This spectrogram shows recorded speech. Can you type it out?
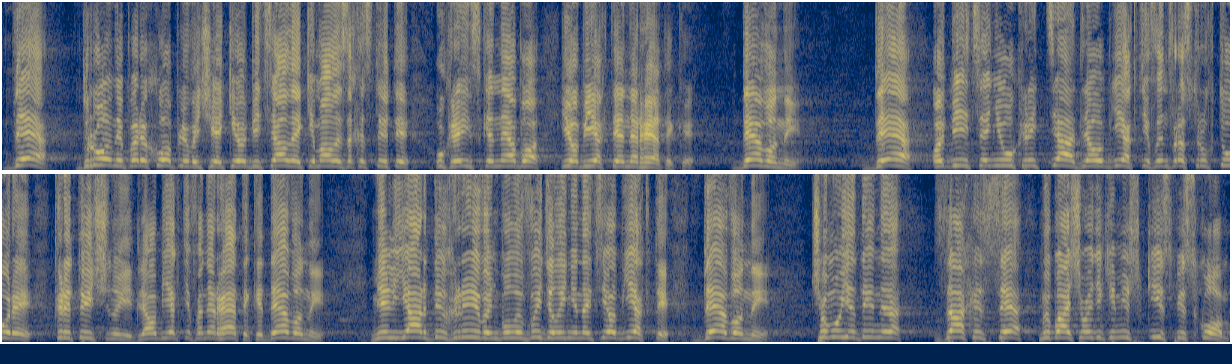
Де дрони-перехоплювачі, які обіцяли, які мали захистити українське небо і об'єкти енергетики? Де вони? Де обіцяні укриття для об'єктів інфраструктури критичної, для об'єктів енергетики? Де вони? Мільярди гривень були виділені на ці об'єкти. Де вони? Чому єдиний захист це ми бачимо тільки мішки з піском,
